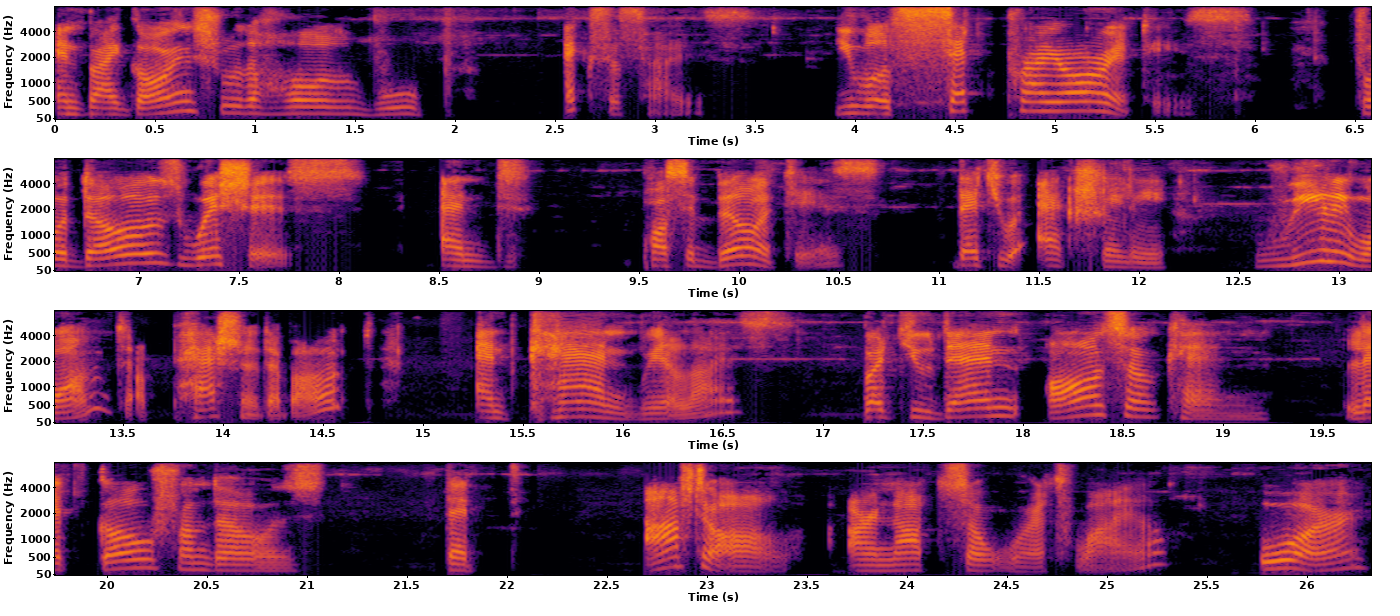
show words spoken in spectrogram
And by going through the whole WOOP exercise, you will set priorities for those wishes and possibilities that you actually really want, are passionate about, and can realize, but you then also can let go from those that, after all, are not so worthwhile or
